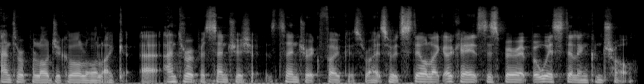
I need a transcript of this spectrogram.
anthropological or like uh, anthropocentric centric focus, right? So it's still like, okay, it's the spirit, but we're still in control.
